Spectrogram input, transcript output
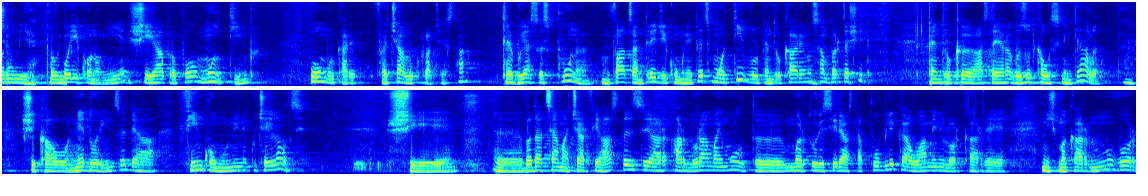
Economie. Ca o economie și, apropo, mult timp, omul care făcea lucrul acesta trebuia să spună în fața întregii comunități motivul pentru care nu s-a împărtășit. Pentru că asta era văzut ca o sminteală da. și ca o nedorință de a fi în comuniune cu ceilalți. Și vă dați seama ce ar fi astăzi, ar, ar dura mai mult mărturisirea asta publică a oamenilor care nici măcar nu vor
